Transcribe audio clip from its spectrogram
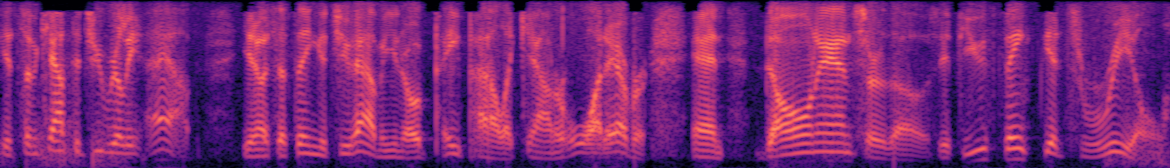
It's an account that you really have. You know, it's a thing that you have, you know, a PayPal account or whatever. And don't answer those. If you think it's real,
